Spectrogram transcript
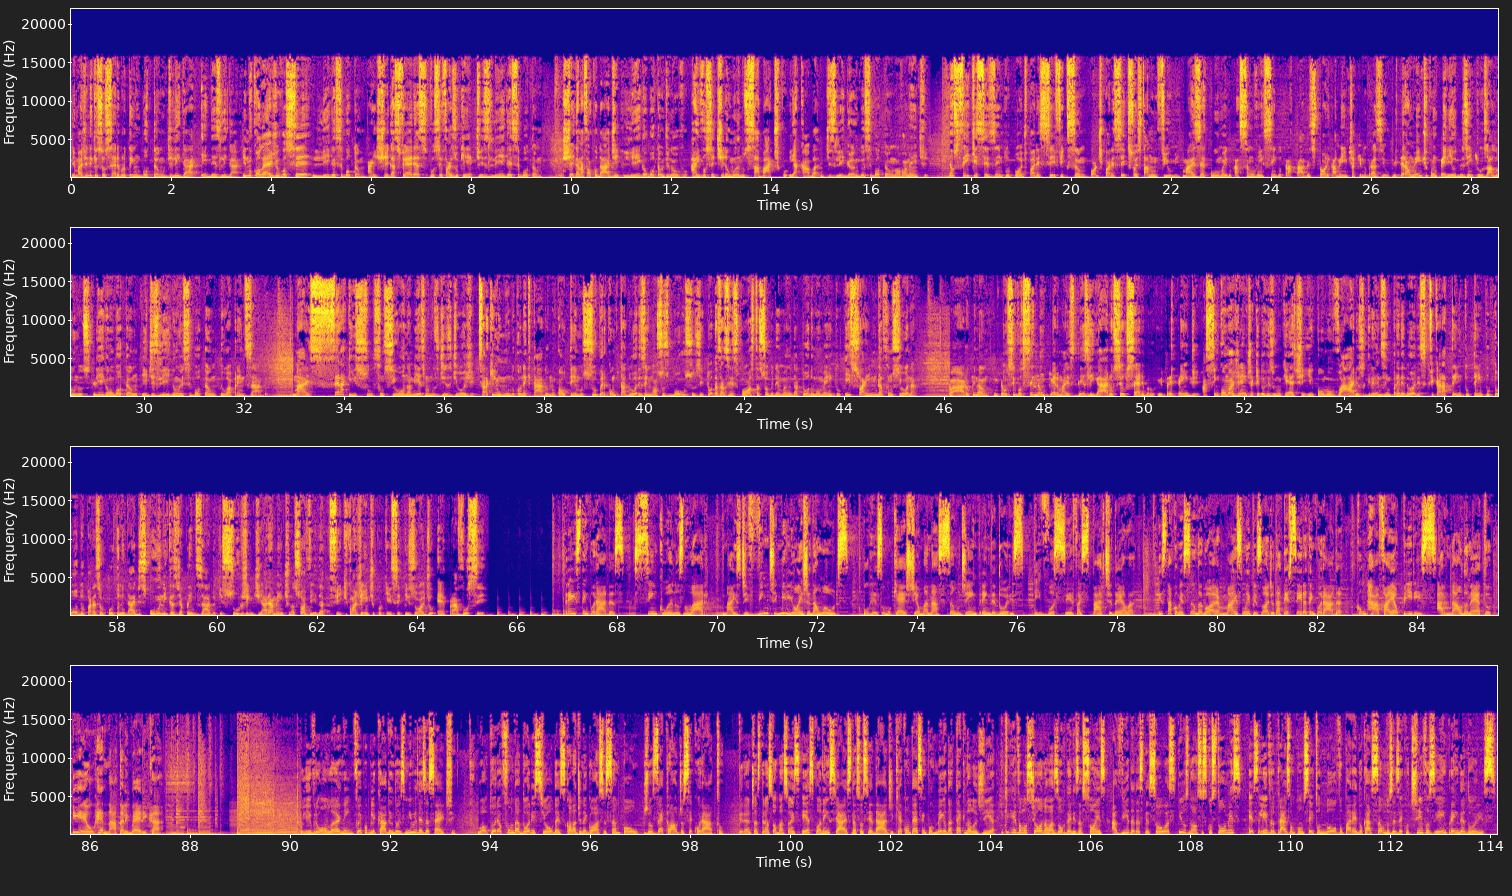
Imagine que o seu cérebro tem um botão de ligar e desligar. E no colégio você liga esse botão. Aí chega as férias, você faz o que? Desliga esse botão. Chega na faculdade, liga o botão de novo. Aí você tira um ano sabático e acaba desligando esse botão novamente. Eu sei que esse exemplo pode parecer ficção, pode parecer que só está num filme, mas é como a educação vem sendo tratada historicamente aqui no Brasil. Literalmente com períodos em que os alunos ligam o botão e desligam esse botão do aprendizado. Mas será que isso funciona mesmo nos dias de hoje? Será que em um mundo conectado no qual temos supercomputadores em nossos bolsos e todas as respostas sob demanda a todo momento, isso ainda funciona? Claro que não. Então, se você não quer mais desligar o seu cérebro e pretende, assim como a gente aqui do Resumo Cast e como vários grandes empreendedores, ficar atento o tempo todo para as oportunidades únicas de aprendizado que surgem diariamente na sua vida, fique com a gente, porque esse episódio é para você. Três temporadas, cinco anos no ar, mais de 20 milhões de downloads. O Resumo Cast é uma nação de empreendedores e você faz parte dela. Está começando agora mais um episódio da terceira temporada com Rafael Pires, Arnaldo Neto e eu, Renata Libérica. Livro On Learning foi publicado em 2017. O autor é o fundador e CEO da Escola de Negócios Sampo, José Cláudio Securato. Perante as transformações exponenciais da sociedade que acontecem por meio da tecnologia e que revolucionam as organizações, a vida das pessoas e os nossos costumes, esse livro traz um conceito novo para a educação dos executivos e empreendedores.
